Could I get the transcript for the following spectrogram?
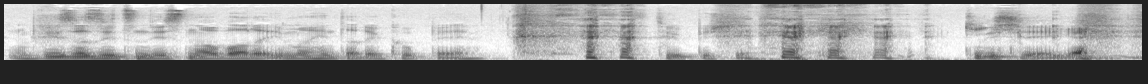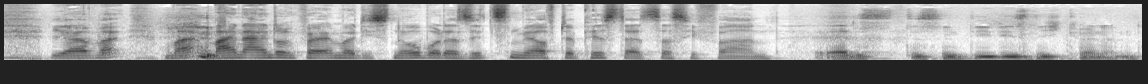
Und wieso sitzen die Snowboarder immer hinter der Kuppe? Das typische Klischee, gell? Ja, mein, mein Eindruck war immer, die Snowboarder sitzen mehr auf der Piste, als dass sie fahren. Ja, das, das sind die, die es nicht können.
